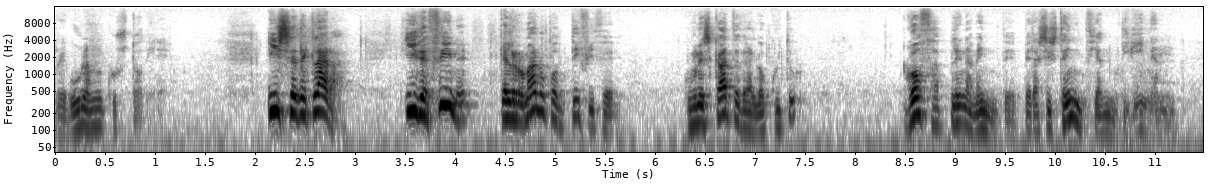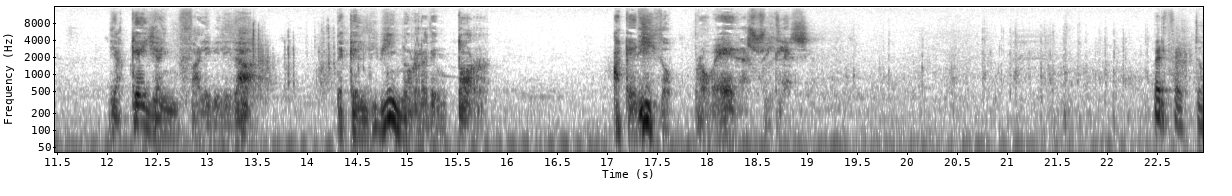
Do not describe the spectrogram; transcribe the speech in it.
regulam custodire. Y se declara y define que el romano pontífice, cum es cátedra loquitur, goza plenamente per asistencia divina de aquella infalibilidad de que el divino redentor ha querido proveer a su iglesia. Perfecto.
